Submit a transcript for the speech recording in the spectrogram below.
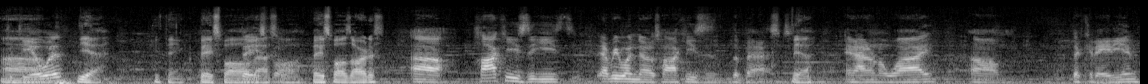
To deal with? Yeah, you think baseball, Baseball. basketball? Baseball's hardest. Uh, hockey's the easy. Everyone knows hockey's the best. Yeah, And I don't know why. Um, they're Canadian.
